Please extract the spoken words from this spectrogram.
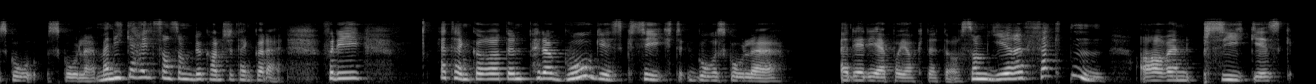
skole. Men ikke helt sånn som du kanskje tenker deg. Fordi jeg tenker at en pedagogisk sykt god skole er det de er på jakt etter. Som gir effekten av en psykisk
